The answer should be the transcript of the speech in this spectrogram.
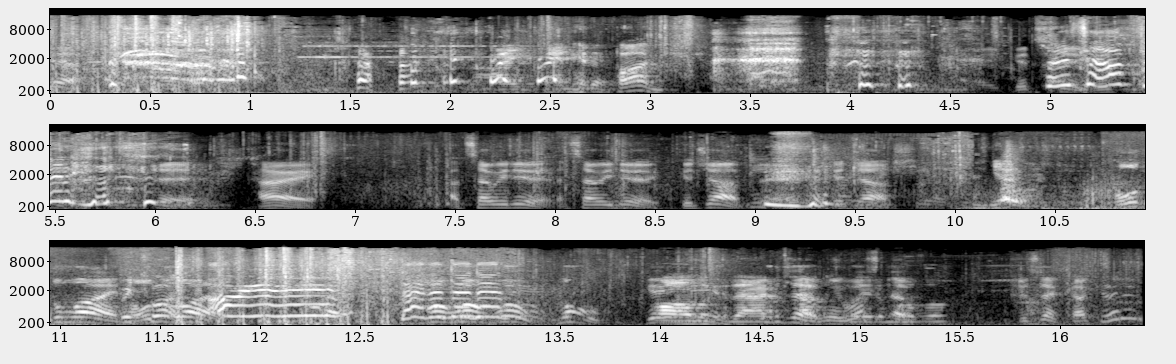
Yeah. I can't hit a punch. Alright, good What's shit, happening? shit, good shit. Alright. That's how we do it. That's how we do it. Good job. Good job. Yep. Hold the line. Which hold one? the line. Oh, yeah, yeah, yeah. Da, da, Whoa, whoa, whoa, whoa. Yeah, Oh, yeah, look at that. What is that? Wait, what's Calculated that? mobile. Is that calculated?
